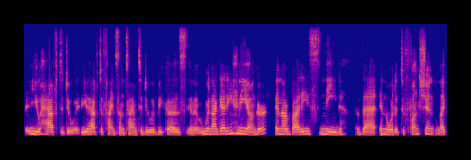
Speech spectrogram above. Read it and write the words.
you have to do it. You have to find some time to do it because you know we're not getting any younger and our bodies need that in order to function like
